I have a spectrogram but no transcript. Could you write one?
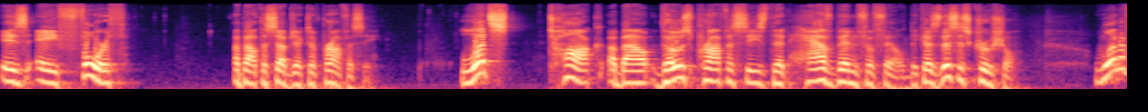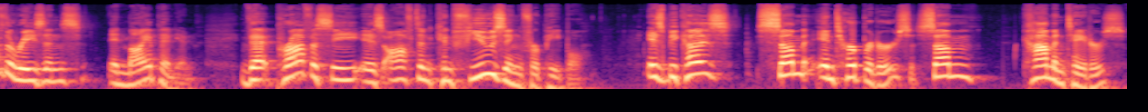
is a fourth about the subject of prophecy? Let's talk about those prophecies that have been fulfilled because this is crucial. One of the reasons, in my opinion, that prophecy is often confusing for people is because some interpreters, some commentators,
